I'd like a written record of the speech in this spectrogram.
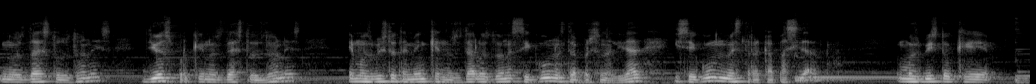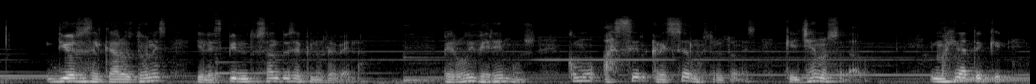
nos da estos dones, Dios por qué nos da estos dones. Hemos visto también que nos da los dones según nuestra personalidad y según nuestra capacidad. Hemos visto que Dios es el que da los dones y el Espíritu Santo es el que los revela. Pero hoy veremos cómo hacer crecer nuestros dones que ya nos ha dado. Imagínate que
